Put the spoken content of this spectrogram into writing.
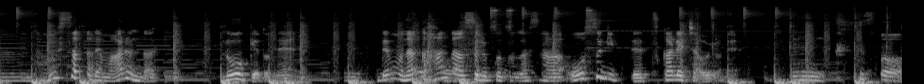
うん、楽しさでもあるんだろうけどね。うんでもなんか判断することがさ多すぎて疲れちゃうよね。うん、そう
